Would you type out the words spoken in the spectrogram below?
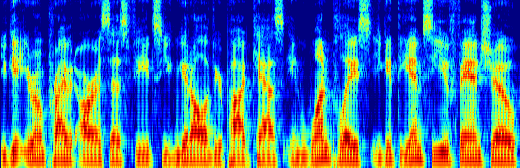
you get your own private RSS feed so you can get all of your podcasts in one place. You get the MCU fan show,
